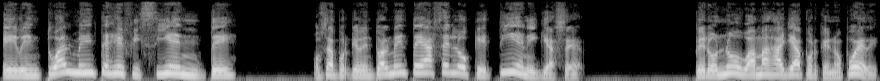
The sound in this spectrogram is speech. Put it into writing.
eventualmente es eficiente, o sea, porque eventualmente hace lo que tiene que hacer pero no va más allá porque no puede.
